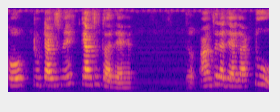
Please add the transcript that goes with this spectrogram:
को टू टाइम्स में कैंसिल कर रहे हैं। तो आंसर आ जाएगा टू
